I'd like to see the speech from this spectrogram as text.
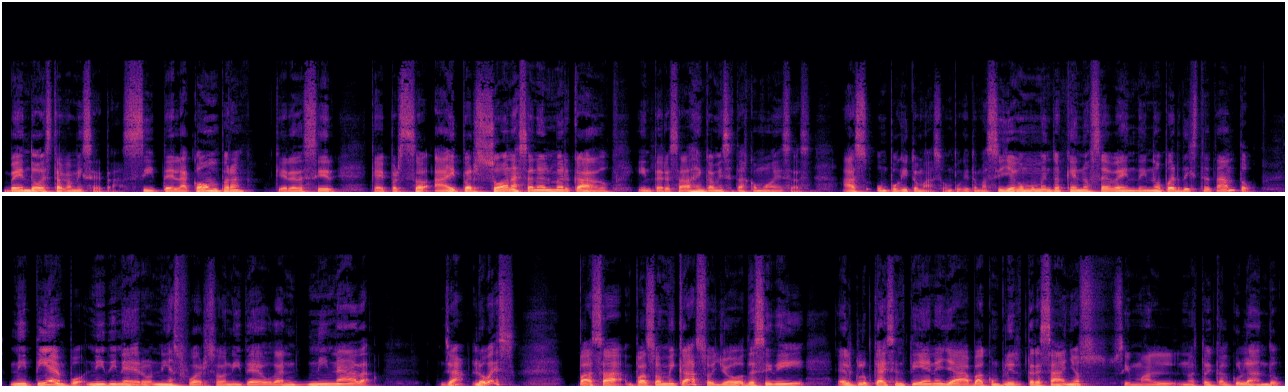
vendo esta camiseta. Si te la compran, quiere decir que hay, hay personas en el mercado interesadas en camisetas como esas haz un poquito más, un poquito más. Si llega un momento en que no se venden, no perdiste tanto, ni tiempo, ni dinero, ni esfuerzo, ni deuda, ni nada. Ya, lo ves. Pasa, pasó en mi caso, yo decidí, el Club Kaizen tiene ya, va a cumplir tres años, si mal no estoy calculando,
